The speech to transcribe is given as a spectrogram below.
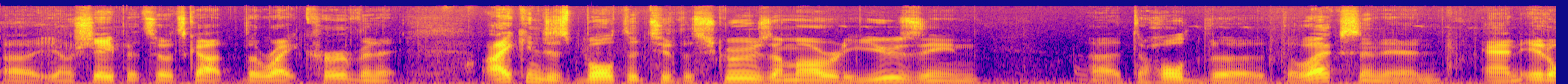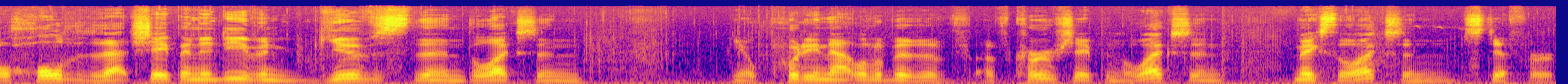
uh, you know, shape it so it's got the right curve in it, I can just bolt it to the screws I'm already using. Uh, to hold the, the Lexan in, and it'll hold it to that shape, and it even gives then the Lexan you know, putting that little bit of, of curve shape in the Lexan makes the Lexan stiffer.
